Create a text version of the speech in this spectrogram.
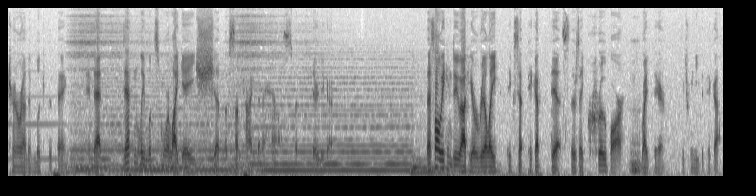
Turn around and look at the thing, and that definitely looks more like a ship of some kind than a house, but there you go. That's all we can do out here, really, except pick up this. There's a crowbar right there, which we need to pick up.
